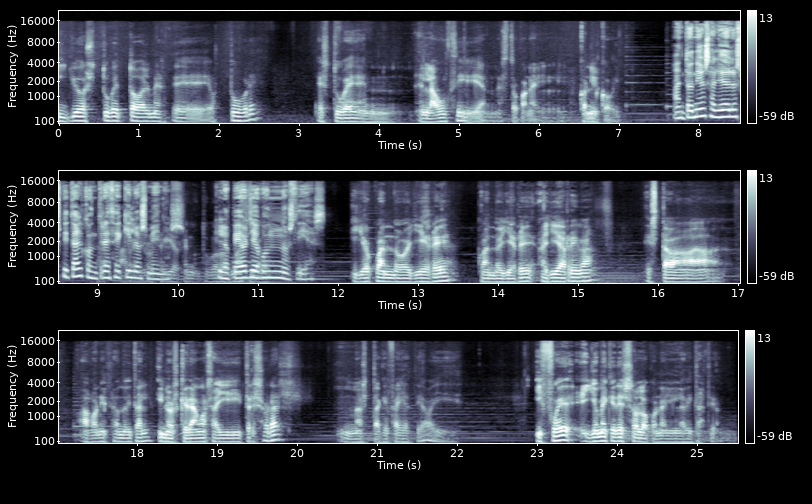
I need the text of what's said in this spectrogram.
y yo estuve todo el mes de octubre, estuve en, en la UCI y en esto con el, con el COVID. Antonio salió del hospital con 13 kilos menos. Lo peor llegó en unos días. Y yo cuando llegué, cuando llegué allí arriba, estaba agonizando y tal, y nos quedamos allí tres horas hasta que falleció y, y fue, yo me quedé solo con él en la habitación.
